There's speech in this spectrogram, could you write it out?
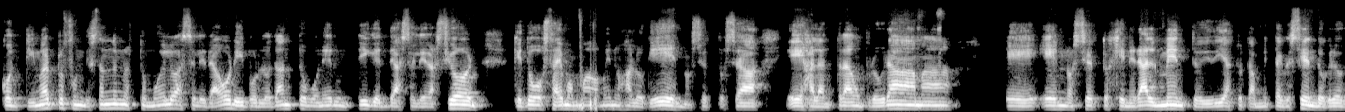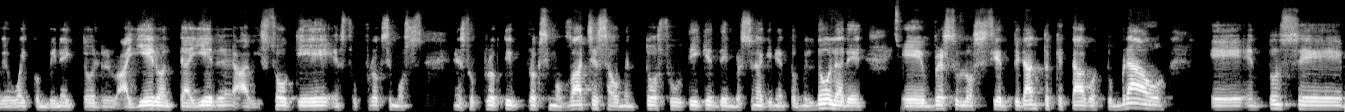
continuar profundizando en nuestro modelo de acelerador y por lo tanto poner un ticket de aceleración que todos sabemos más o menos a lo que es, ¿no es cierto? O sea, es a la entrada un programa, eh, es, ¿no es cierto? Generalmente, hoy día esto también está creciendo, creo que Y Combinator ayer o anteayer avisó que en sus próximos, en sus próximos batches aumentó su ticket de inversión a 500 mil dólares eh, versus los ciento y tantos que estaba acostumbrado. Eh, entonces,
